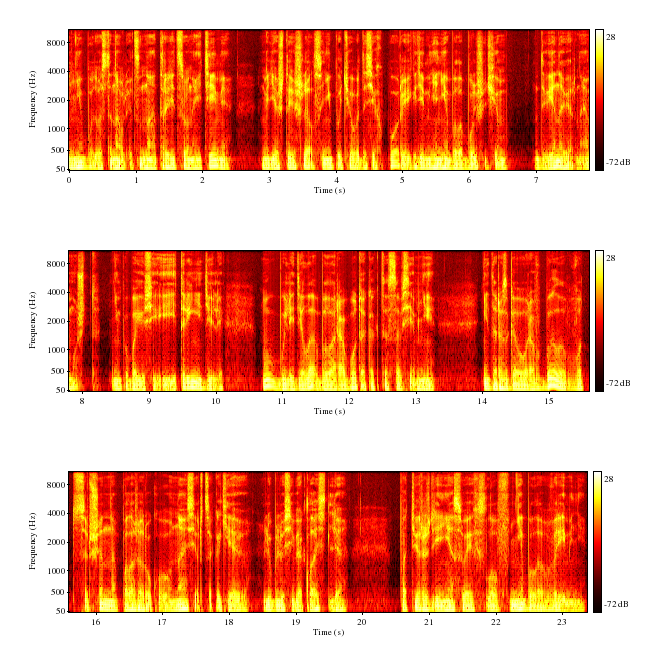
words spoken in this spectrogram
не буду останавливаться на традиционной теме, где что и шлялся непутево до сих пор, и где меня не было больше, чем две, наверное, а может, не побоюсь, и, и три недели. Ну, были дела, была работа, как-то совсем не, не до разговоров было. Вот совершенно положа руку на сердце, как я люблю себя класть для подтверждения своих слов, не было времени.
